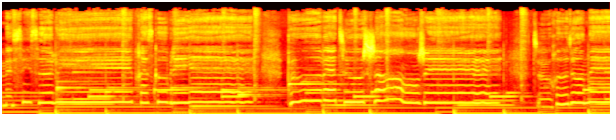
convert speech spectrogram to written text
Mais si celui presque oublié tout changer, te redonner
